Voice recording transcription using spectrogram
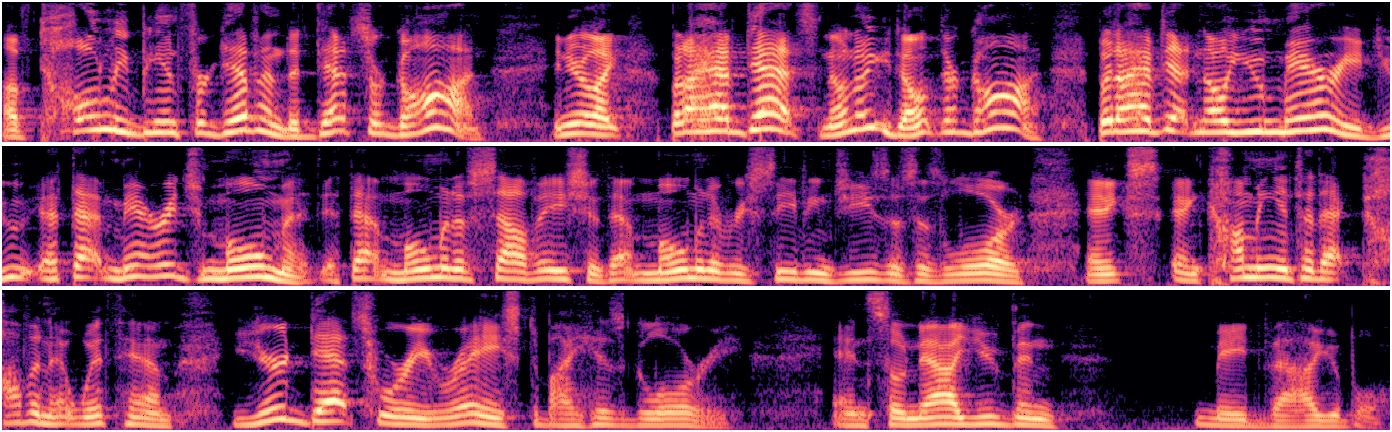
of totally being forgiven. The debts are gone. And you're like, but I have debts. No, no, you don't. They're gone. But I have debt. No, you married. You at that marriage moment, at that moment of salvation, at that moment of receiving Jesus as Lord and, and coming into that covenant with Him, your debts were erased by His glory. And so now you've been made valuable.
